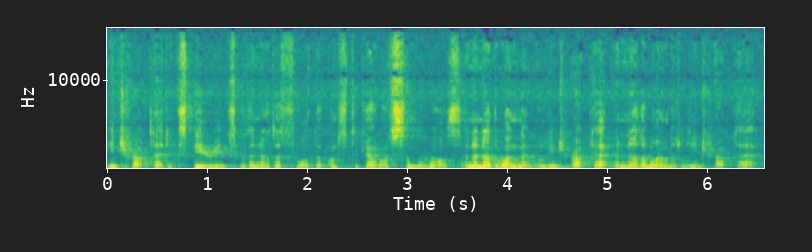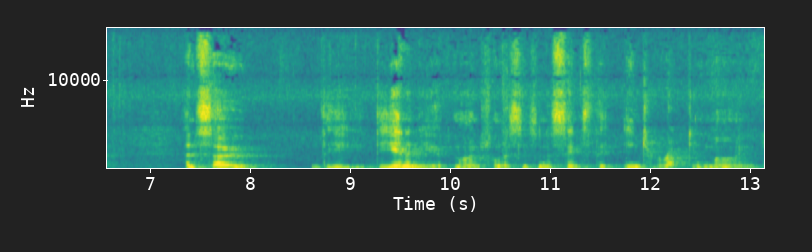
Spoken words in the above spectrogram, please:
interrupt that experience with another thought that wants to go off somewhere else, and another one that will interrupt that, another one that will interrupt that. And so the, the enemy of mindfulness is, in a sense, the interrupting mind.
